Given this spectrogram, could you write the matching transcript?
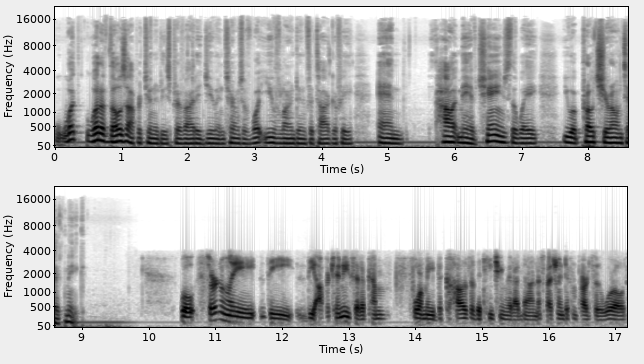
What what have those opportunities provided you in terms of what you've learned in photography and how it may have changed the way you approach your own technique? Well, certainly the the opportunities that have come for me because of the teaching that I've done, especially in different parts of the world,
